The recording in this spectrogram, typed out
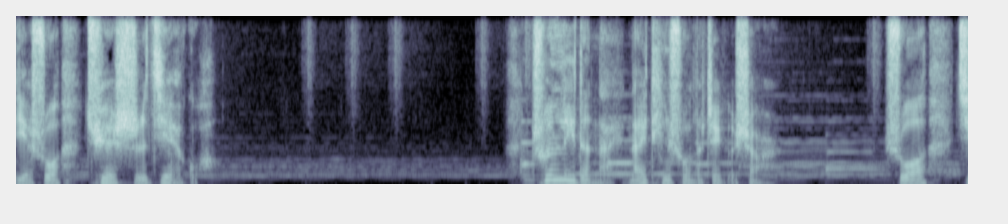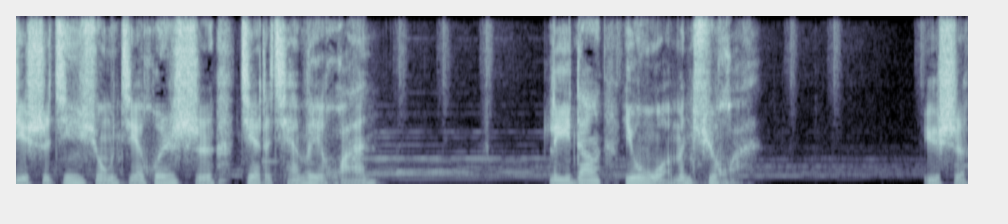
也说确实借过。春丽的奶奶听说了这个事儿。说，即使金雄结婚时借的钱未还，理当由我们去还。于是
